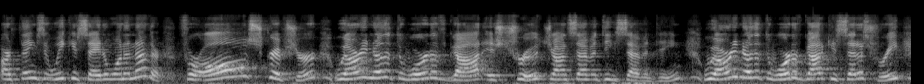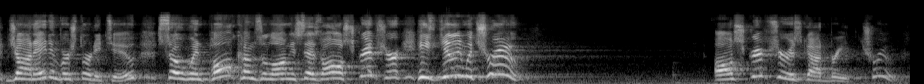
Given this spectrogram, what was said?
are things that we can say to one another. For all scripture, we already know that the word of God is truth, John 17, 17. We already know that the word of God can set us free, John 8 and verse 32. So when Paul comes along and says all scripture, he's dealing with truth. All scripture is God breathed truth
